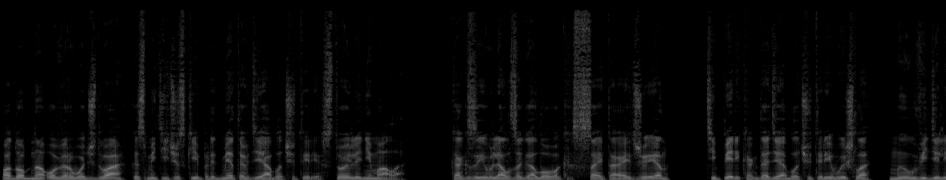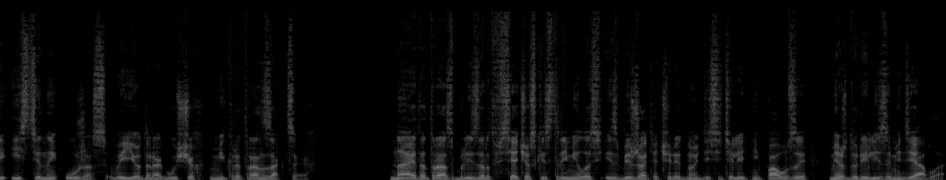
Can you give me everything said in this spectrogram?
Подобно Overwatch 2, косметические предметы в Diablo 4 стоили немало. Как заявлял заголовок с сайта IGN, теперь, когда Diablo 4 вышла, мы увидели истинный ужас в ее дорогущих микротранзакциях. На этот раз Blizzard всячески стремилась избежать очередной десятилетней паузы между релизами Diablo.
